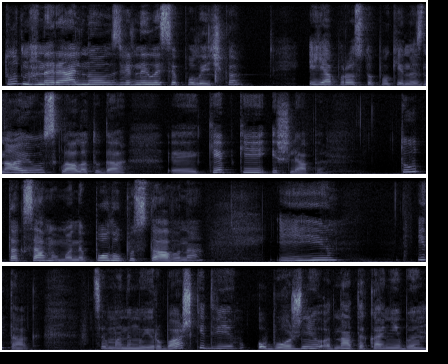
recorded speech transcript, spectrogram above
Тут в мене реально звільнилася поличка. І я просто, поки не знаю, склала туди е, кепки і шляпи. Тут так само в мене полупуста вона. І, і так, це в мене мої рубашки дві, обожнюю. Одна така ніби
